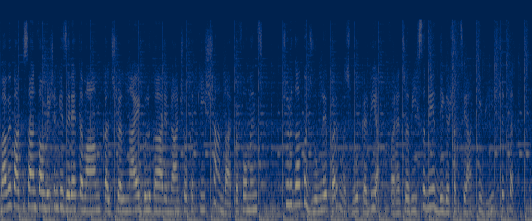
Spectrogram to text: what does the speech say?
बाबे पाकिस्तान फाउंडेशन के जेर तमाम कल्चरल नाइट गुलकार इमरान शौकत की शानदार परफॉर्मेंस शुरा को झूमने पर मजबूर कर दिया। फरहत जबी समेत दीगर शख्सियात की भी शिरकत।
